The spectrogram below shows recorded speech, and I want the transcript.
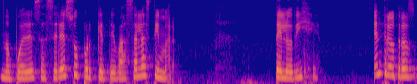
no puedes hacer eso porque te vas a lastimar. Te lo dije. Entre otras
